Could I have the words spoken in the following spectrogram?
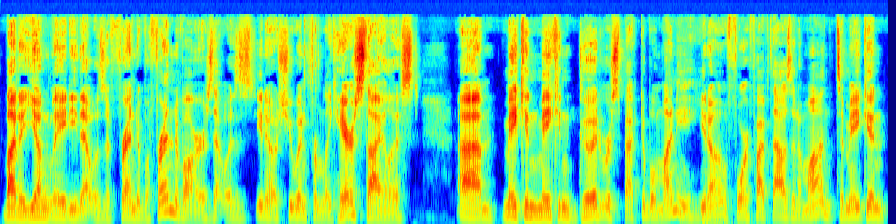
about a young lady that was a friend of a friend of ours that was, you know, she went from like hairstylist um, making making good respectable money you know four or five thousand a month to making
